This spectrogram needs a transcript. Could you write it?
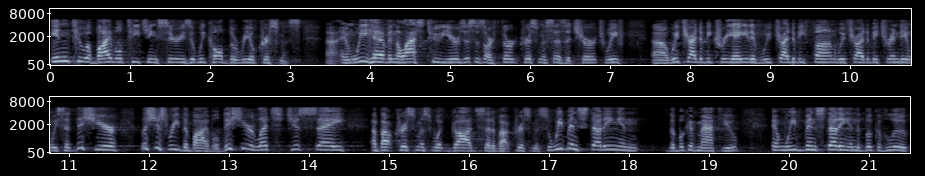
into a Bible teaching series that we called The Real Christmas. Uh, and we have in the last two years, this is our third Christmas as a church, we've, uh, we've tried to be creative, we've tried to be fun, we've tried to be trendy, and we said this year, let's just read the Bible. This year, let's just say about Christmas what God said about Christmas. So we've been studying in the book of Matthew, and we've been studying in the book of Luke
